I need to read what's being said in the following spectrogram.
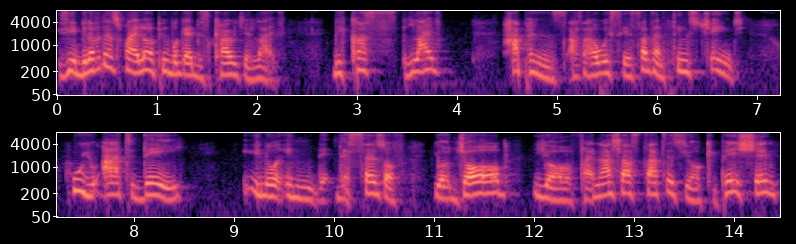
You see, beloved, that's why a lot of people get discouraged in life because life happens, as I always say, sometimes things change. Who you are today, you know, in the, the sense of your job, your financial status, your occupation,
